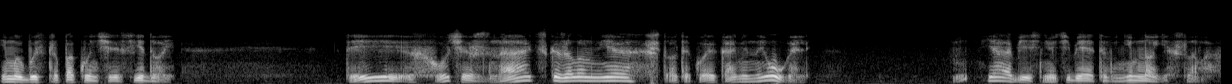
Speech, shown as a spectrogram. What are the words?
И мы быстро покончили с едой. «Ты хочешь знать, — сказал он мне, — что такое каменный уголь? Я объясню тебе это в немногих словах.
